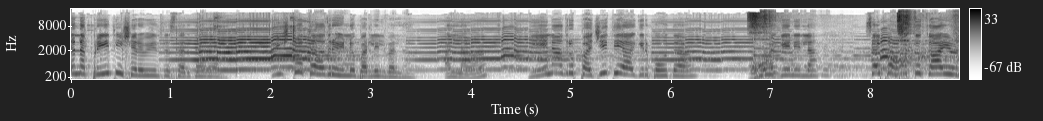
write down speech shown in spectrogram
ನನ್ನ ಪ್ರೀತಿ ಶರವೀರದ ಸರ್ದಾರ. ಇಷ್ಟೊತ್ತಾದ್ರೂ ಇನ್ನು ಬರ್ಲಿಲ್ವಲ್ಲ? ಅಲ್ಲ, ಏನಾದ್ರೂ ಪಜೀತಿ ಆಗಿರಬಹುದಾ? ಹಾಗೇನಿಲ್ಲ. ಸ್ವಲ್ಪ ಹೊತ್ತು ಕಾಯೋಣ.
